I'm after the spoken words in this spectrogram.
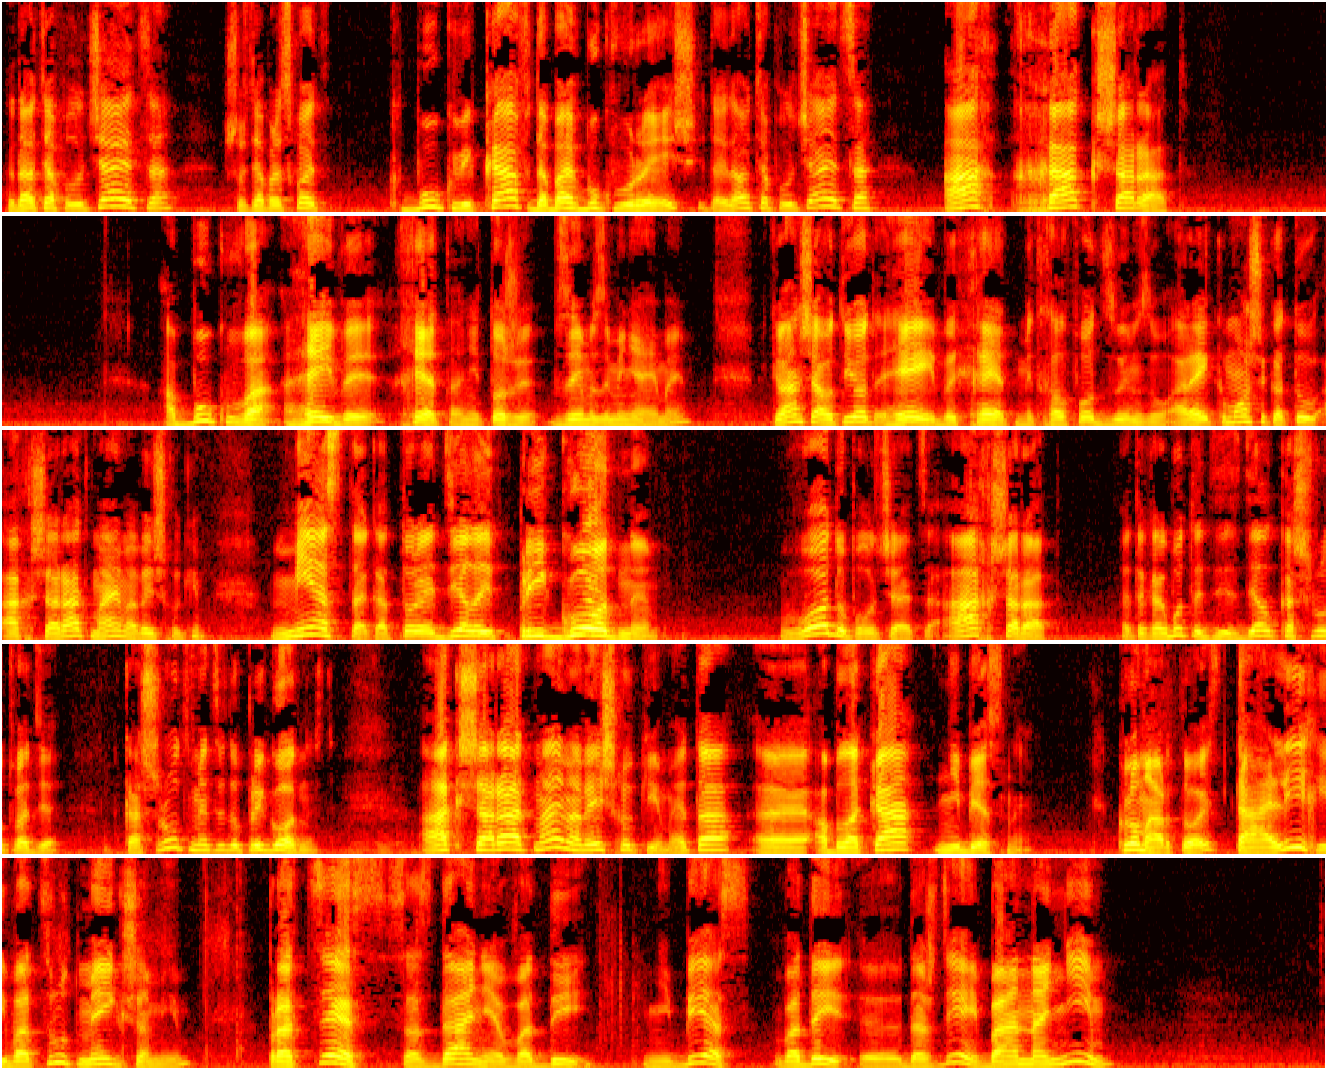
Когда у тебя получается, что у тебя происходит к букве каф добавь букву рейш, и тогда у тебя получается ах хак шарат а буква Гей и Хет, они тоже взаимозаменяемые. Киван шаутиот Гей и Хет митхалфот зуимзу. А рей кмоши катув ахшарат майма вешхуким. Место, которое делает пригодным воду, получается, ахшарат. Это как будто сделал кашрут в воде. Кашрут имеется в виду пригодность. Акшарат майма вешхуким Это э, облака небесные. Клумар, то есть, талих и вацрут мейкшамим. Процесс создания воды небес, воды э, дождей, бананим,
